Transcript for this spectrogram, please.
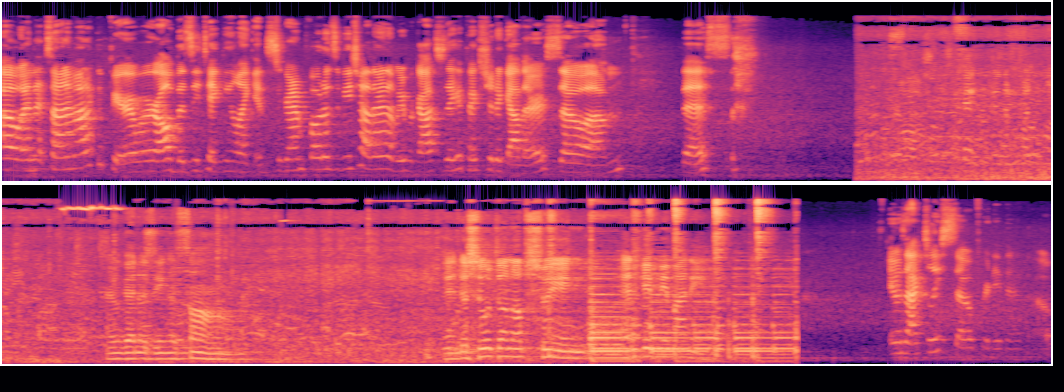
Oh, and at Santa Monica Pier, we were all busy taking like Instagram photos of each other that we forgot to take a picture together. So, um, this. I'm gonna sing a song. And the Sultan of Swing, and give me money. It was actually so pretty there, though.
